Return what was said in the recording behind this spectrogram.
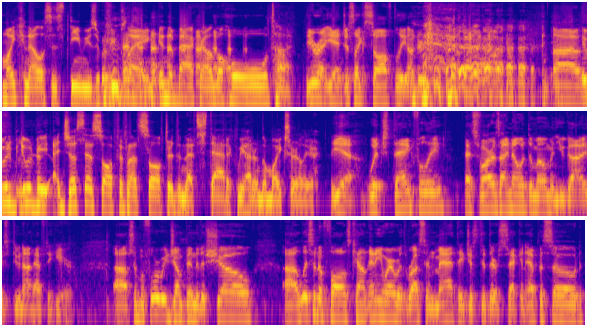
Mike Kanellis' theme music would be playing in the background the whole time. You're right. Yeah, just like softly underneath. It would it would be just as soft, if not softer, than that static we had on the mics earlier. Yeah, which thankfully, as far as I know at the moment, you guys do not have to hear. Uh, so before we jump into the show, uh, listen to Falls Count Anywhere with Russ and Matt. They just did their second episode.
